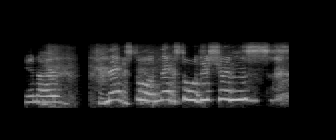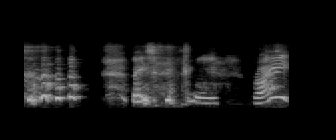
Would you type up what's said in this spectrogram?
You know next or next auditions. Basically right?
